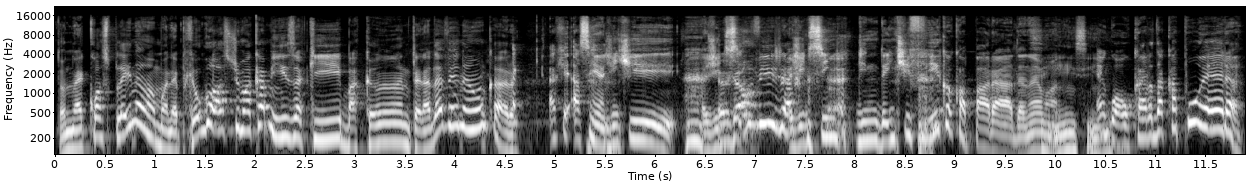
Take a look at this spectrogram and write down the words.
Então não é cosplay não, mano. É porque eu gosto de uma camisa aqui, bacana. Não tem nada a ver não, cara. Assim, a gente. A gente Eu já se- ouvi, já. A gente se identifica com a parada, né, Sim, mano? sim. É igual o cara da capoeira.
